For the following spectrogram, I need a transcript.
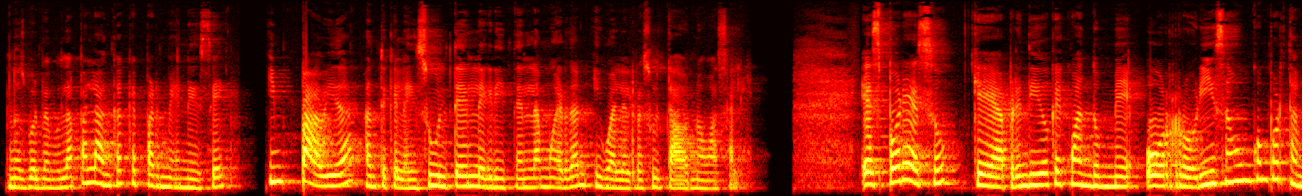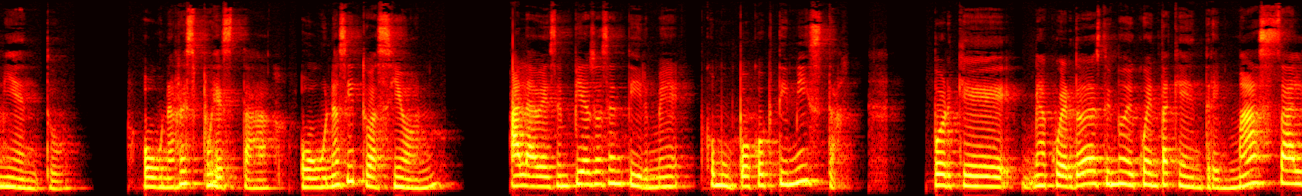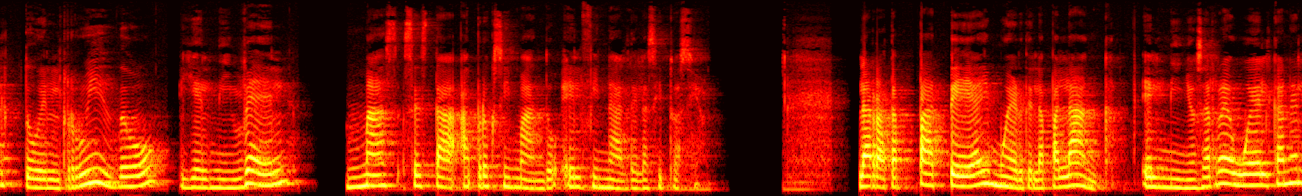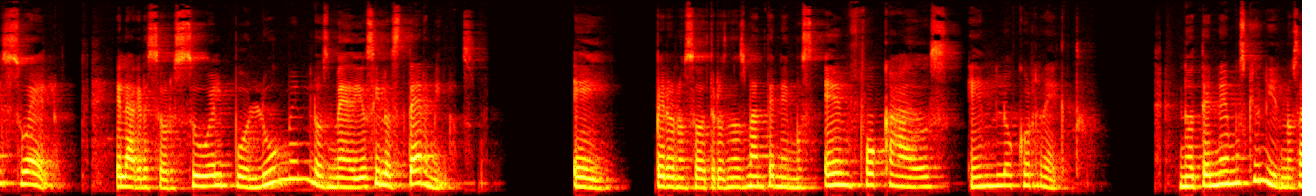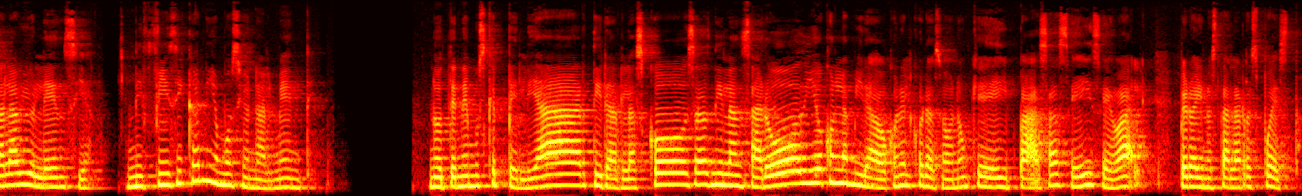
Nos volvemos la palanca que permanece impávida ante que la insulten, le griten, la muerdan, igual el resultado no va a salir. Es por eso que he aprendido que cuando me horroriza un comportamiento o una respuesta o una situación, a la vez empiezo a sentirme como un poco optimista porque me acuerdo de esto y me doy cuenta que entre más alto el ruido y el nivel, más se está aproximando el final de la situación. La rata patea y muerde la palanca, el niño se revuelca en el suelo, el agresor sube el volumen, los medios y los términos. Ey, pero nosotros nos mantenemos enfocados en lo correcto. No tenemos que unirnos a la violencia, ni física ni emocionalmente. No tenemos que pelear, tirar las cosas, ni lanzar odio con la mirada o con el corazón, aunque y pasa, se y se vale. Pero ahí no está la respuesta.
